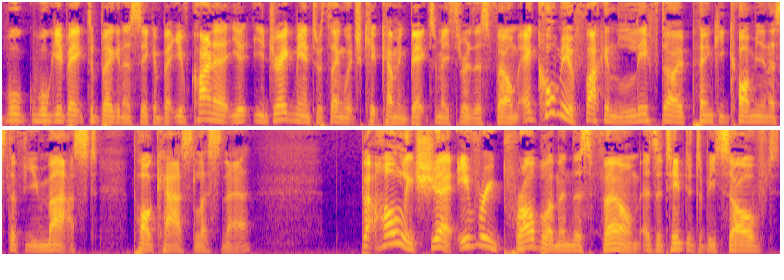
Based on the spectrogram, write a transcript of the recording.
we'll we'll get back to Big in a second, but you've kind of you, you dragged me into a thing which kept coming back to me through this film, and call me a fucking lefto pinky communist if you must, podcast listener. But holy shit, every problem in this film is attempted to be solved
